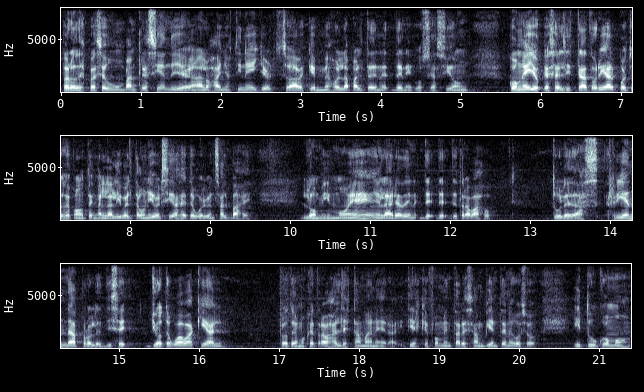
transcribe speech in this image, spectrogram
Pero después según van creciendo y llegan a los años teenagers, sabes que es mejor la parte de, negociación con ellos que ser dictatorial, pues entonces cuando tengan la libertad de universidad se te vuelven salvajes. Lo mismo es en el área de trabajo tú le das rienda, pero les dice, yo te voy a vaquear, pero tenemos que trabajar de esta manera y tienes que fomentar ese ambiente de negocio. Y tú como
